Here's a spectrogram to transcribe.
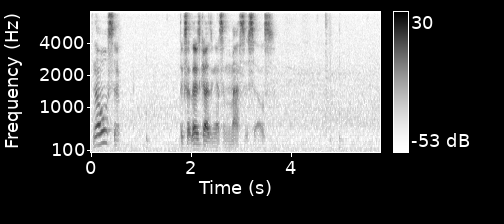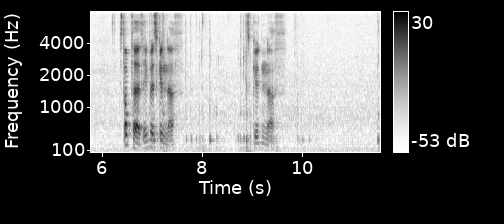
Isn't that awesome? Looks like those guys are getting some massive cells. It's not perfect, but it's good enough. It's good enough. Hmm.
